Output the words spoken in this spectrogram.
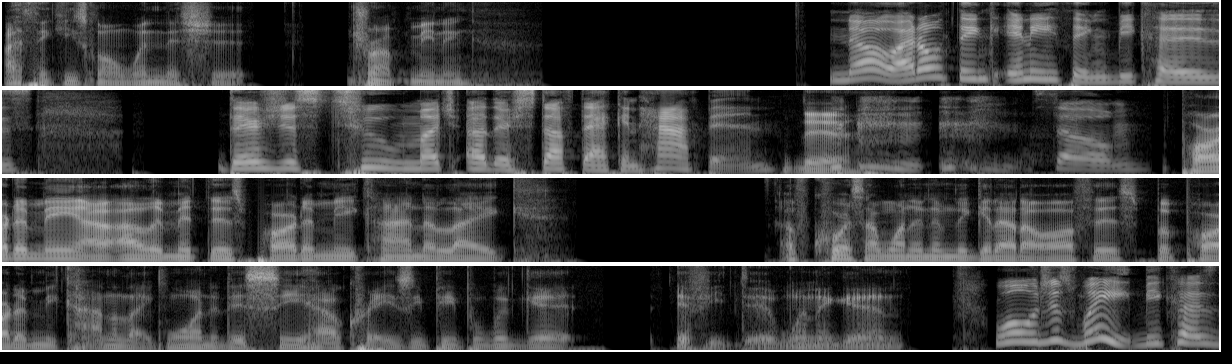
I think he's going to win this shit? Trump meaning. No, I don't think anything because there's just too much other stuff that can happen. Yeah. so part of me, I, I'll admit this, part of me kind of like, of course, I wanted him to get out of office, but part of me kind of like wanted to see how crazy people would get if he did win again. Well, just wait because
